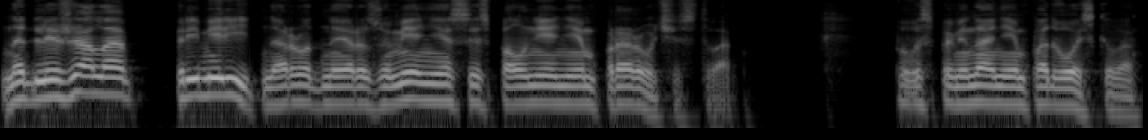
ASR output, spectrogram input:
Надлежало примирить народное разумение с исполнением пророчества. По воспоминаниям Подвойского,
